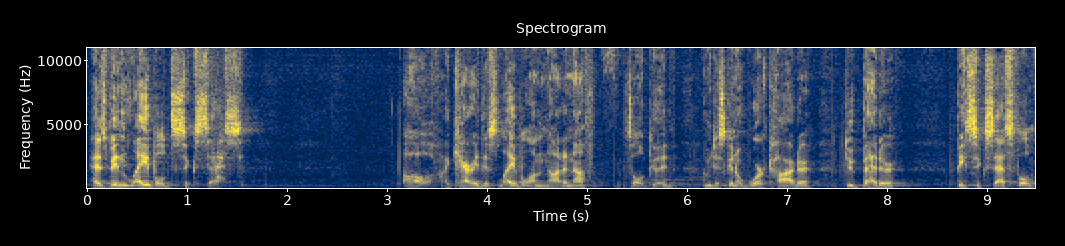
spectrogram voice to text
has been labeled success. Oh, I carry this label, I'm not enough. It's all good. I'm just going to work harder, do better, be successful.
